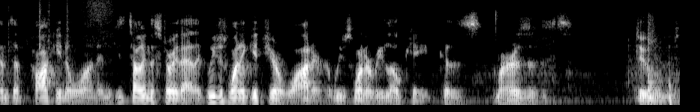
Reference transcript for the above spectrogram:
ends up talking to one, and he's telling the story that like we just want to get your water, we just want to relocate because Mars is doomed.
